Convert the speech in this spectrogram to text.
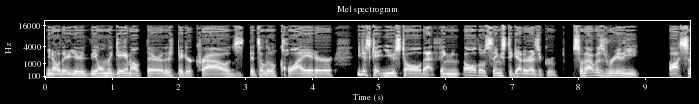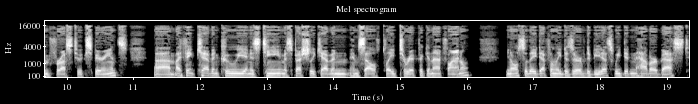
You know, you're the only game out there. There's bigger crowds. It's a little quieter. You just get used to all that thing, all those things together as a group. So that was really awesome for us to experience. Um, I think Kevin Koe and his team, especially Kevin himself, played terrific in that final. You know, so they definitely deserved to beat us. We didn't have our best.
